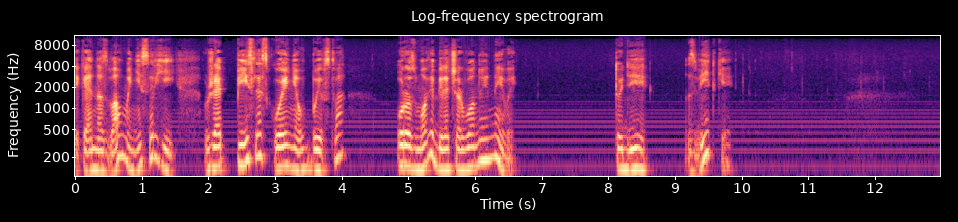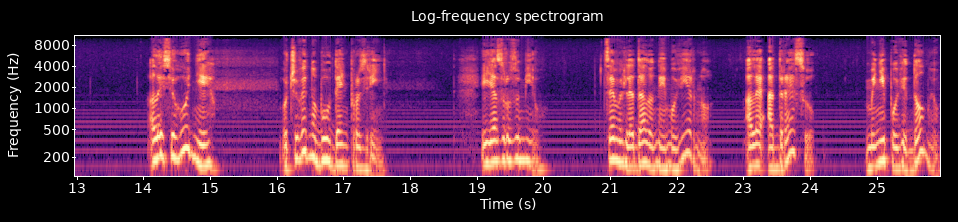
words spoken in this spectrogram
яке назвав мені Сергій вже після скоєння вбивства у розмові біля Червоної Ниви. Тоді звідки? Але сьогодні, очевидно, був день прозрінь. І я зрозумів, це виглядало неймовірно, але адресу мені повідомив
